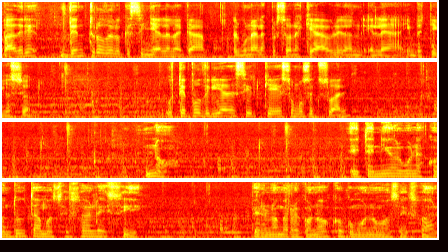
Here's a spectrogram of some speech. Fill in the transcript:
Padre, dentro de lo que señalan acá algunas de las personas que hablan en la investigación, ¿usted podría decir que es homosexual? No. He tenido algunas conductas homosexuales, sí, pero no me reconozco como un homosexual.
